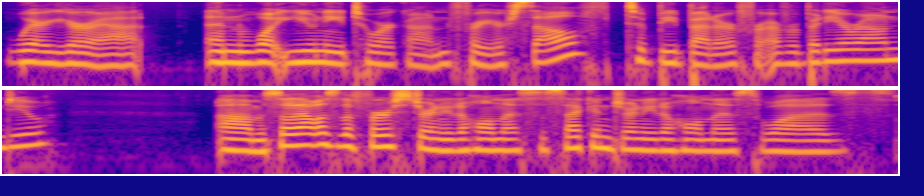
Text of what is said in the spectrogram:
where you're at and what you need to work on for yourself to be better for everybody around you. Um, so that was the first journey to wholeness. The second journey to wholeness was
